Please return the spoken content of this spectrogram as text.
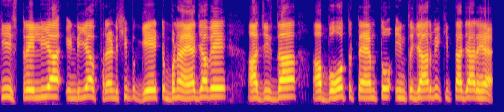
ਕਿ ਆਸਟ੍ਰੇਲੀਆ ਇੰਡੀਆ ਫਰੈਂਡਸ਼ਿਪ ਗੇਟ ਬਣਾਇਆ ਜਾਵੇ। ਆ ਜਿਸ ਦਾ ਆ ਬਹੁਤ ਟਾਈਮ ਤੋਂ ਇੰਤਜ਼ਾਰ ਵੀ ਕੀਤਾ ਜਾ ਰਿਹਾ ਹੈ।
